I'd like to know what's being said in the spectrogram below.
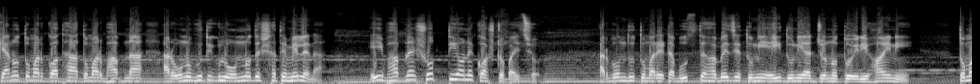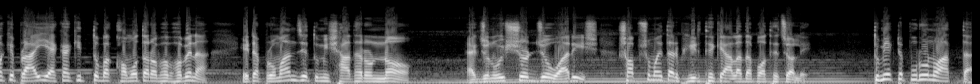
কেন তোমার কথা, তোমার ভাবনা আর অনুভূতিগুলো অন্যদের সাথে মেলে না? এই ভাবনায় সত্যি অনেক কষ্ট পাইছো। আর বন্ধু, তোমার এটা বুঝতে হবে যে তুমি এই দুনিয়ার জন্য তৈরি হয়নি। তোমাকে প্রায়ই একাকিত্ব বা ক্ষমতার অভাব হবে না। এটা প্রমাণ যে তুমি সাধারণ নও। একজন ঐশ্বর্য ওয়ারিশ সবসময় তার ভিড় থেকে আলাদা পথে চলে। তুমি একটা পুরনো আত্মা,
